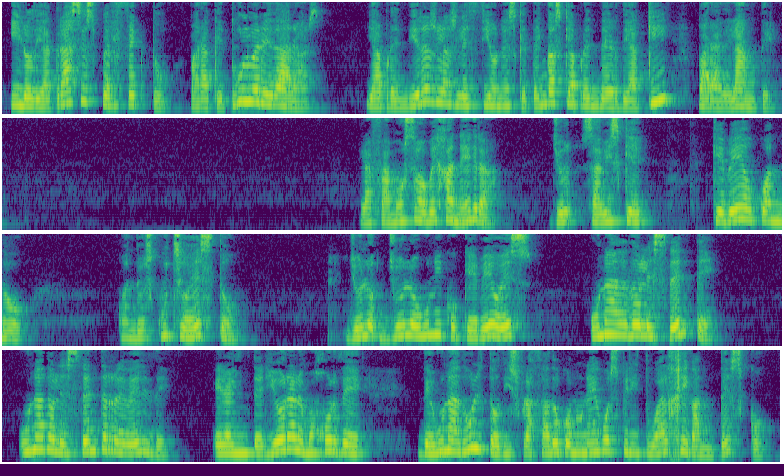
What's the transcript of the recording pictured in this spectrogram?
Y lo de atrás es perfecto para que tú lo heredaras y aprendieras las lecciones que tengas que aprender de aquí para adelante. La famosa oveja negra. Yo, ¿sabéis qué, qué veo cuando, cuando escucho esto? Yo lo, yo lo único que veo es una adolescente, un adolescente rebelde, en el interior a lo mejor de, de un adulto disfrazado con un ego espiritual gigantesco,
